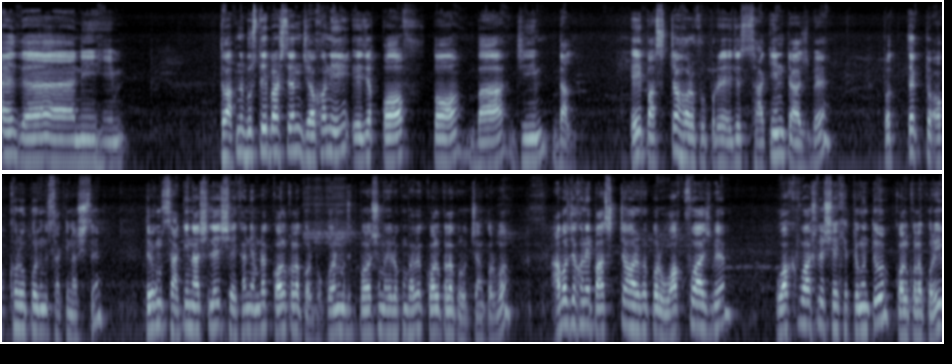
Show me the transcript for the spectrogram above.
আযানিহিম। তো আপনি বুঝতেই পারছেন, যখনই এই যে কফ ত, বা, জিম, দাল। এই পাঁচটা হরফ উপরে এই যে সাকিনটা আসবে, প্রত্যেকটা অক্ষর উপরে কিন্তু সাকিন আসছে। তো এরকম সাকিন আসলে সেখানে আমরা কলকলা করব। কোরআন মজিদ পড়ার সময় এরকমভাবে কলকলা করে উচ্চারণ করব। আবার যখন এই পাঁচটা হরফের পর ওয়াকফ আসবে, ওয়াকফ আসলে সেক্ষেত্রে কিন্তু কলকলা করেই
